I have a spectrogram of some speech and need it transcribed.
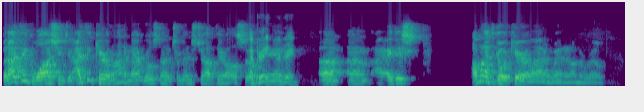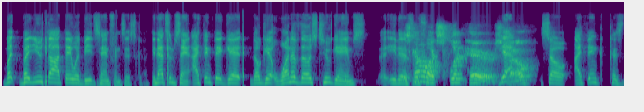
but I think Washington. I think Carolina. Matt Rhule's done a tremendous job there also. Agreed. And, agreed. Um, um, I, I just I'm gonna have to go with Carolina winning on the road. But but you thought they would beat San Francisco, and that's what I'm saying. I think they get they'll get one of those two games uh, either it's kind of like split hairs. Yeah. You know? So I think because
